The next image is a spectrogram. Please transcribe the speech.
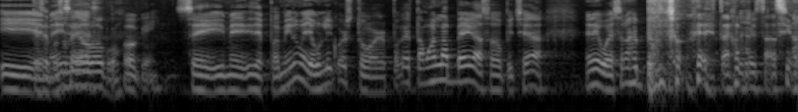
Y Que se me puso dice medio loco. ok. Sí, y, me, y después mí no me llegó un liquor store, porque estamos en Las Vegas, o pichea. Anyway, eso no es el punto de esta conversación.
